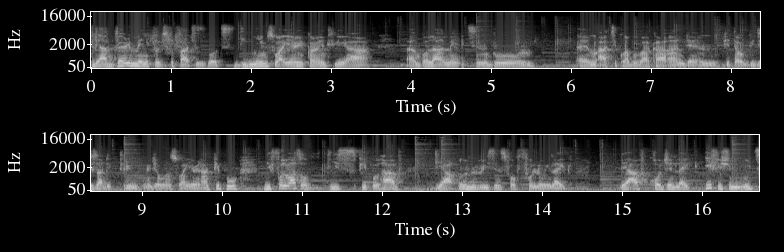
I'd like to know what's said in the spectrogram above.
there are very many political parties, but the names we are hearing currently are um, Bola Ahmed Tinubu, um, Atiku Abubakar, and um, Peter Obi. These are the three major ones we are hearing. And people, the followers of these people have their own reasons for following. Like they have cogent. Like if you should meet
